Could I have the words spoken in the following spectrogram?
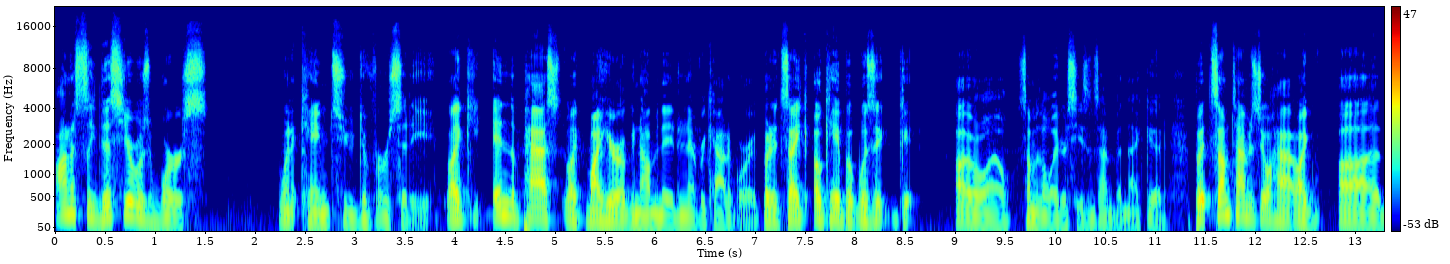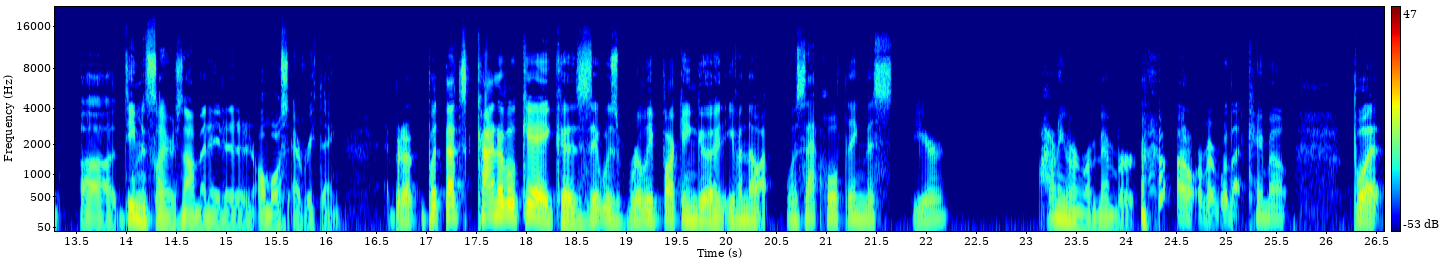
honestly this year was worse when it came to diversity. Like in the past like my hero be nominated in every category but it's like okay but was it g- oh well some of the later seasons haven't been that good. But sometimes you'll have like uh uh demon slayer's nominated in almost everything. But uh, but that's kind of okay because it was really fucking good even though was that whole thing this year? I don't even remember. I don't remember when that came out but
